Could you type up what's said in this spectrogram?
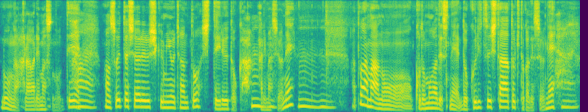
ローンが払われますので、はいまあ、そういった支払われる仕組みをちゃんと知っているとか、ありますよね。うんうん。あとは、まあ、あの、子供がですね、独立した時とかですよね。はい。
